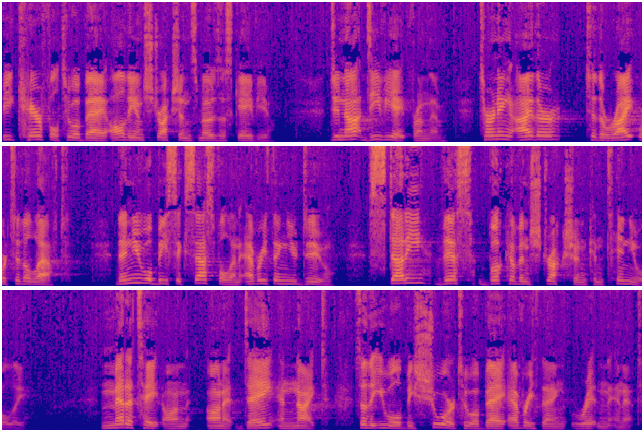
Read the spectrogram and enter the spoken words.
Be careful to obey all the instructions Moses gave you. Do not deviate from them, turning either to the right or to the left. Then you will be successful in everything you do. Study this book of instruction continually. Meditate on, on it day and night, so that you will be sure to obey everything written in it.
